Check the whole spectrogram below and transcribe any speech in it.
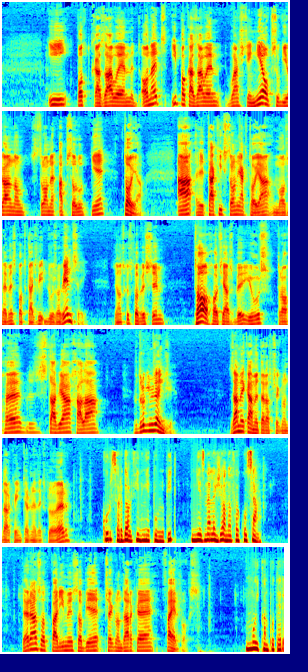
i pokazałem Onet i pokazałem właśnie nieobsługiwalną stronę absolutnie Toja. A y, takich stron jak Toja możemy spotkać dużo więcej. W związku z powyższym to chociażby już trochę stawia hala w drugim rzędzie. Zamykamy teraz przeglądarkę Internet Explorer. Kursor Dolphin nie pulpit. Nie znaleziono fokusa. Teraz odpalimy sobie przeglądarkę Firefox. Mój komputer.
